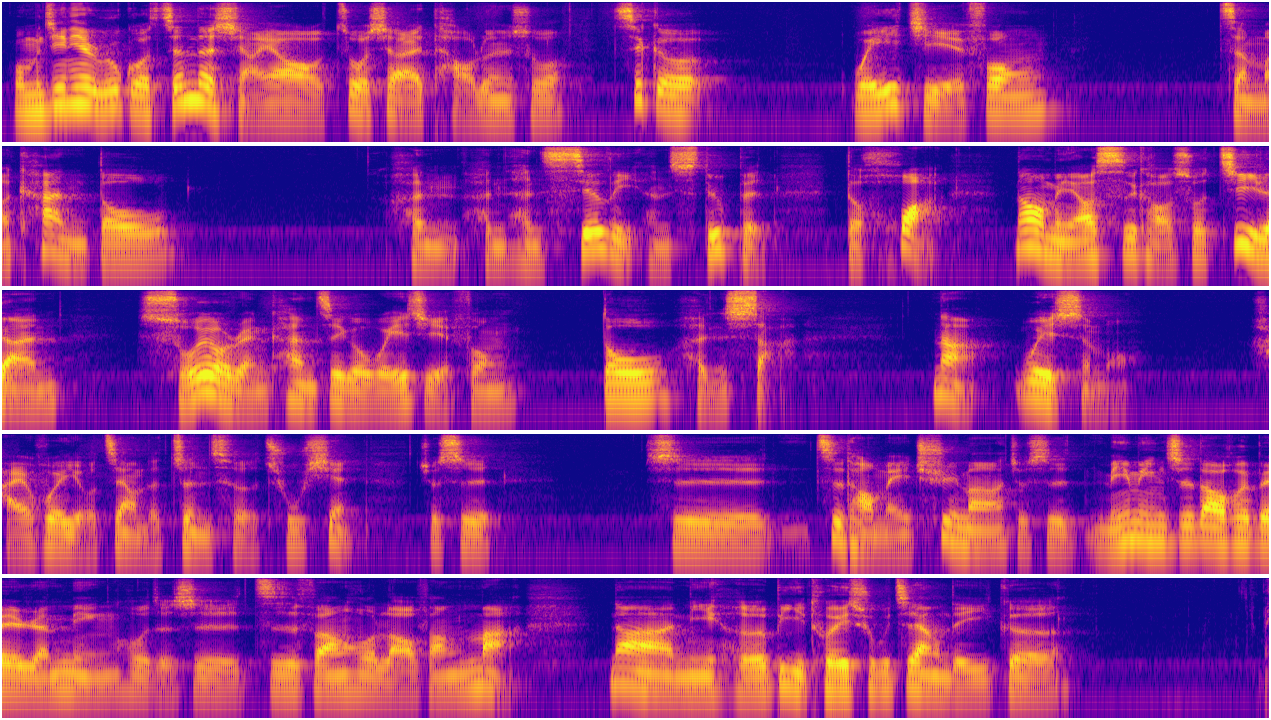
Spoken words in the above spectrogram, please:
我们今天如果真的想要坐下来讨论说这个伪解封怎么看都很很很 silly 很 stupid 的话，那我们也要思考说，既然所有人看这个伪解封都很傻，那为什么？还会有这样的政策出现，就是是自讨没趣吗？就是明明知道会被人民或者是资方或劳方骂，那你何必推出这样的一个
